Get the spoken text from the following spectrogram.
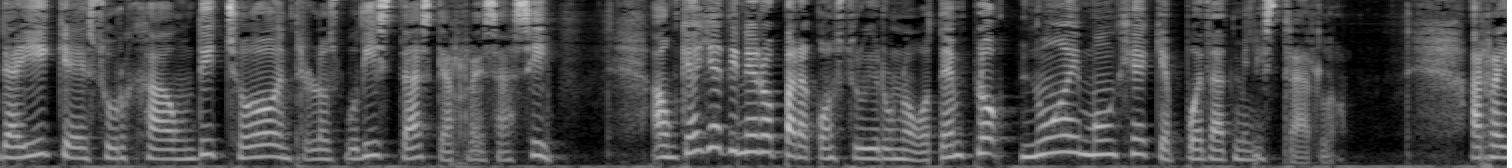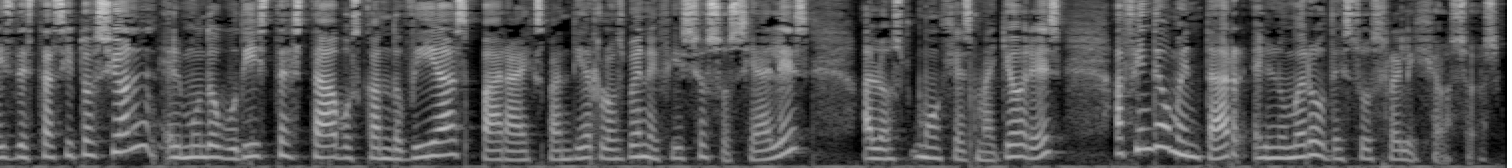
De ahí que surja un dicho entre los budistas que reza así. Aunque haya dinero para construir un nuevo templo, no hay monje que pueda administrarlo. A raíz de esta situación, el mundo budista está buscando vías para expandir los beneficios sociales a los monjes mayores a fin de aumentar el número de sus religiosos.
